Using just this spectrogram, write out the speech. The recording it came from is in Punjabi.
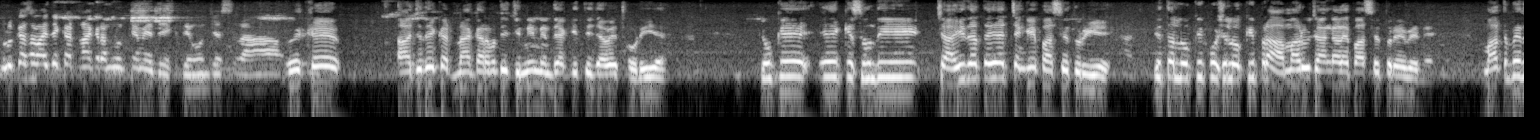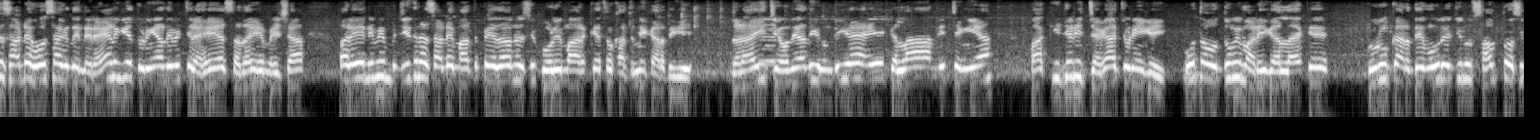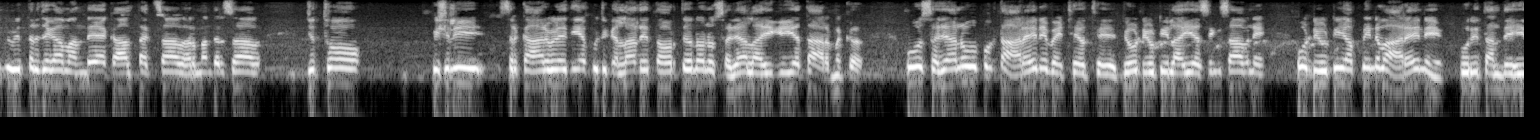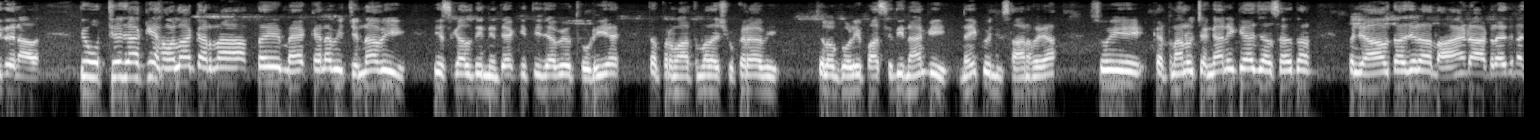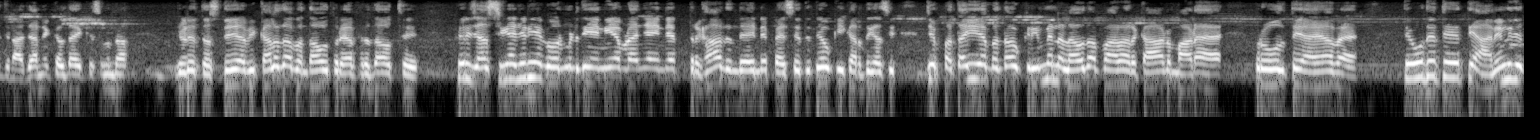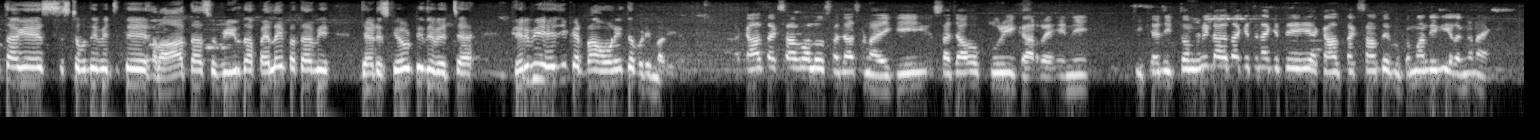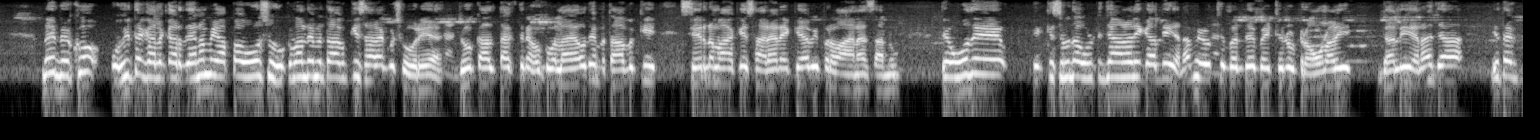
ਮੁਲਕਾ ਸਮਾਜ ਦੇ ਘਟਨਾਕ੍ਰਮ ਨੂੰ ਕਿਵੇਂ ਦੇਖਦੇ ਹੋ? ਜਿਸ ਤਰ੍ਹਾਂ ਵੇਖੇ, ਅੱਜ ਦੇ ਘਟਨਾਕ੍ਰਮ ਦੀ ਜਿੰਨੀ ਨਿੰਦਿਆ ਕੀਤੀ ਜਾਵੇ ਥੋੜੀ ਹੈ। ਕਿਉਂਕਿ ਇਹ ਕਿਸਮ ਦੀ ਚਾਹੀਦਾ ਤਾਂ ਚੰਗੇ ਪਾਸੇ ਤੁਰੀਏ। ਇਹ ਤਾਂ ਲੋਕੀ ਕੁਝ ਲੋਕੀ ਭਰਾ ਮਾਰੂ ਜੰਗ ਵਾਲੇ ਪਾਸੇ ਤੁਰੇ ਹੋਏ ਨੇ। ਮਤਭੇਦ ਸਾਡੇ ਹੋ ਸਕਦੇ ਨੇ, ਰਹਿਣਗੇ, ਦੁਨੀਆ ਦੇ ਵਿੱਚ ਰਹੇ ਆ ਸਦਾ ਹੀ ਹਮੇਸ਼ਾ। ਪਰ ਇਹ ਨਹੀਂ ਵੀ ਜਿਹਦੇ ਨਾਲ ਸਾਡੇ ਮਤਭੇਦ ਆ, ਉਹਨੂੰ ਅਸੀਂ ਗੋਲੀ ਮਾਰ ਕੇ ਇਥੋਂ ਖਤਮ ਹੀ ਕਰ ਦਈਏ। ਲੜਾਈ ਜਿਉਂਦਿਆਂ ਦੀ ਹੁੰਦੀ ਹੈ, ਇਹ ਗੱਲਾਂ ਨਹੀਂ ਚੰਗੀਆਂ। ਬਾਕੀ ਜਿਹੜੀ ਜਗ੍ਹਾ ਚੁਣੀ ਗਈ, ਉਹ ਤਾਂ ਉਦੋਂ ਵੀ ਮਾੜੀ ਗੱਲ ਹੈ ਕਿ ਗੁਰੂ ਘਰ ਦੇ ਮੂਹਰੇ ਜਿਹਨੂੰ ਸਭ ਤੋਂ ਅਸੀਂ ਪਵਿੱਤਰ ਜਗ੍ਹਾ ਮੰਨਦੇ ਆ ਅਕਾਲ ਤਖਤ ਸਾਹਿਬ, ਹਰਮੰਦਰ ਸਾਹਿਬ, ਜਿੱਥੋਂ ਪਿਛਲੀ ਸਰਕਾਰ ਵੇਲੇ ਦੀਆਂ ਕੁਝ ਗੱਲਾਂ ਦੇ ਤੌਰ ਤੇ ਉਹਨਾਂ ਨੂੰ ਸਜ਼ਾ ਲਾਈ ਗਈ ਹੈ ਧਾਰਮਿਕ। ਉਹ ਸਜ਼ਾ ਨੂੰ ਉਹ ਭੁਗਤਾ ਰਹੇ ਨੇ ਬੈਠੇ ਉੱਥੇ, ਜੋ ਡਿਊਟੀ ਲਾਈ ਹੈ ਸਿੰਘ ਸਾਹਿਬ ਨੇ, ਉਹ ਡਿਊਟੀ ਆਪਣੀ ਨਿਭਾ ਰਹੇ ਨੇ ਪੂਰੀ ਤਨਦੇਹੀ ਦੇ ਨਾਲ। ਤੇ ਉੱਥੇ ਜਾ ਕੇ ਹਮਲਾ ਕਰਨਾ ਤੇ ਮੈਂ ਕਹਿੰਦਾ ਵੀ ਜਿੰਨਾ ਵੀ ਇਸ ਗੱਲ ਦੀ ਨਿੰਦਿਆ ਕੀਤੀ ਜਾਵੇ, ਉਹ ਥੋੜੀ ਹੈ, ਤਾਂ ਪ੍ਰਮਾਤਮਾ ਦਾ ਸ਼ੁਕਰ ਹੈ ਵੀ ਚਲੋ ਗੋਲੀ ਪਾਸੇ ਦੀ ਲੰਘ ਗਈ ਨਹੀਂ ਕੋਈ ਨੁਕਸਾਨ ਹੋਇਆ। ਸੋ ਇਹ ਘਟਨਾ ਨੂੰ ਚੰਗਾ ਨਹੀਂ ਕਿਹਾ ਜਾ ਸਕਦਾ। ਪੰਜਾਬ ਦਾ ਜਿਹੜਾ ਲਾ ਐਂਡ ਆਰਡਰ ਹੈ ਇਹਦੇ ਨਾਲ ਜਨਾਜ਼ਾ ਨਿਕਲਦਾ ਇੱਕ ਕਿਸਮ ਦਾ। ਜਿਹੜੇ ਦੱਸਦੇ ਆ ਵੀ ਕੱਲ ਦਾ ਬੰਦਾ ਉਹ ਤੁਰਿਆ ਫਿਰਦਾ ਉੱਥੇ। ਫਿਰ ਏਜੰਸੀਆਂ ਜਿਹੜੀਆਂ ਗਵਰਨਮੈਂਟ ਦੀਆਂ ਇੰਨੀਆਂ ਬਣਾਈਆਂ ਇੰਨੇ ਤਨਖਾਹ ਦਿੰਦੇ ਆ, ਇੰਨੇ ਪੈਸੇ ਦਿੰਦੇ ਉਹ ਕੀ ਕਰਦੀਆਂ ਸੀ? ਜੇ ਪਤਾ ਹੀ ਹੈ ਬੰਦਾ ਉਹ ਕ੍ਰਿਮੀਨਲ ਆ ਉਹਦਾ ਪਾਰਾ ਰਿਕਾਰਡ ਮਾੜਾ ਹੈ ਪਰੋਲ ਤੇ ਆਇਆ ਵਾ। ਤੇ ਉਹਦੇ ਤੇ ਧਿਆਨ ਹੀ ਨਹੀਂ ਦਿੱਤਾ ਗਿਆ ਇਸ ਸਿਸਟਮ ਦੇ ਵਿੱਚ ਤੇ ਹਾਲਾਤ ਆ ਸੁਖਬੀਰ ਦਾ ਪਹਿਲਾਂ ਹੀ ਪਤਾ ਵੀ ਜੈਡ ਸਿਕਿਉਰਿਟੀ ਦੇ ਵਿੱਚ ਹੈ। ਫਿਰ ਵੀ ਇਹੋ ਜਿਹੀ ਘਟਨਾ ਹੋਣੀ ਤਾਂ ਬੜੀ ਮਾੜੀ ਹੈ। ਅਕਾਲ ਤਖਤ ਸਾਹਿਬ ਵੱਲੋਂ ਸਜ਼ਾ ਸੁਣਾਏਗੀ ਸਜ਼ਾ ਉਹ ਪੂਰੀ ਕਰ ਰਹੇ ਨੇ। ਠੀਕ ਹੈ ਜੀ ਤੁਹਾਨੂੰ ਨਹੀਂ ਲੱਗਦਾ ਕਿਤੇ ਨਾ ਕਿਤੇ ਇਹ ਅਕਾਲ ਤਖਤ ਸਾਹਿਬ ਦੇ ਹੁਕਮਾਂ ਦੀ ਵੀ ਉਲੰਘਣਾ ਹੈਗੀ? ਨਹੀਂ ਵੇਖੋ ਉਹੀ ਤਾਂ ਗੱਲ ਕਰਦੇ ਆ ਨਾ ਵੀ ਆਪਾਂ ਉਸ ਹੁਕਮਾਂ ਦੇ ਮੁਤਾਬਕ ਹੀ ਸਾਰਾ ਕੁਝ ਹੋ ਰਿਹਾ। ਜੋ ਕੱਲ ਤਖਤ ਨੇ ਹੁਕਮ ਲਾਇਆ ਉਹਦੇ ਮੁਤਾਬਕ ਹੀ ਸਿਰ ਨਮਾ ਕੇ ਸਾਰਿਆਂ ਨੇ ਕਿਹਾ ਵੀ ਪ੍ਰਵਾਨ ਹੈ ਸਾਨੂੰ। ਤੇ ਉਹਦੇ ਇੱਕ ਕਿਸਮ ਦਾ ਉਲਟ ਜਾਣ ਵਾਲੀ ਗੱਲ ਹੀ ਹੈ ਨਾ ਵੀ ਉੱਥੇ ਬੰਦੇ ਬੈਠੇ ਨੂੰ ਡਰਾਉਣ ਵਾਲੀ ਗੱਲ ਹੀ ਹੈ ਨਾ ਜਾਂ ਇਹ ਤਾਂ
